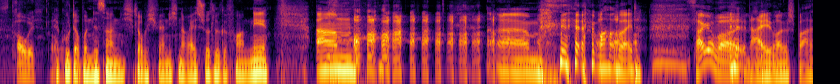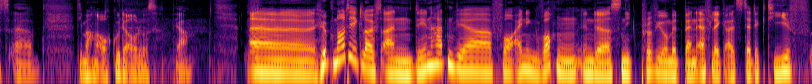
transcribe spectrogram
ist traurig. Ja traurig. gut, aber Nissan, ich glaube, ich wäre nicht in eine Reisschüssel gefahren. Nee. Ähm, ähm, machen wir weiter. Sag Äh, mal. Nein, war nur Spaß. Äh, die machen auch gute Autos, ja. Äh, Hypnotic läuft an. Den hatten wir vor einigen Wochen in der Sneak Preview mit Ben Affleck als Detektiv,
